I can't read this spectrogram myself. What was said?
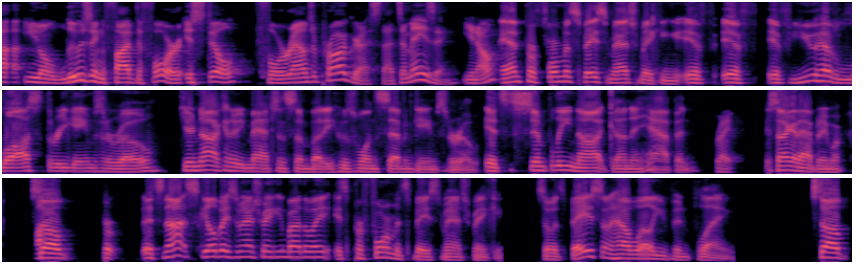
uh, you know losing five to four is still four rounds of progress. That's amazing you know? And performance based matchmaking. If if if you have lost three games in a row you're not going to be matching somebody who's won seven games in a row. It's simply not going to happen. Right. It's not going to happen anymore. So per- it's not skill based matchmaking by the way. It's performance based matchmaking. So it's based on how well you've been playing. So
